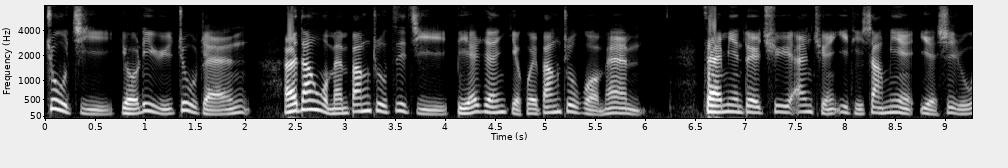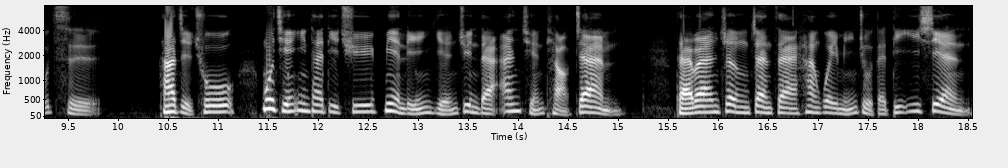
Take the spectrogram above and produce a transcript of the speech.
助己有利于助人，而当我们帮助自己，别人也会帮助我们。在面对区域安全议题上面也是如此。他指出，目前印太地区面临严峻的安全挑战，台湾正站在捍卫民主的第一线。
